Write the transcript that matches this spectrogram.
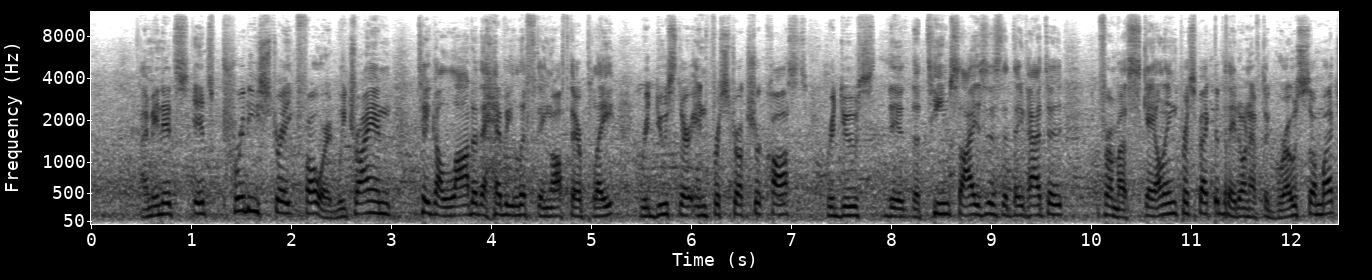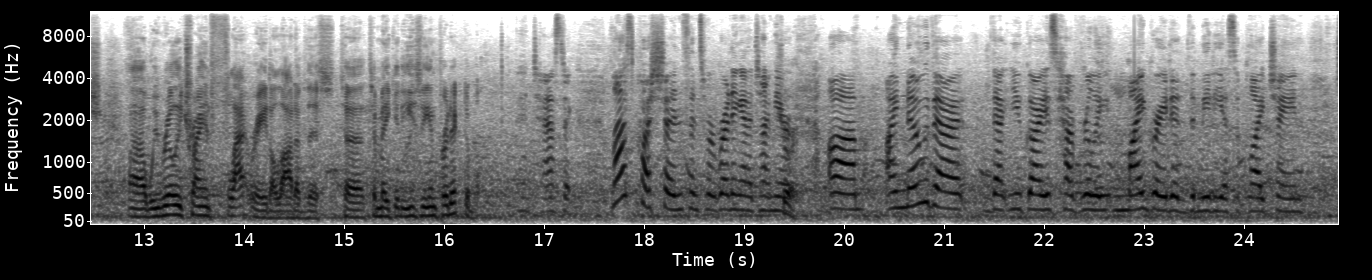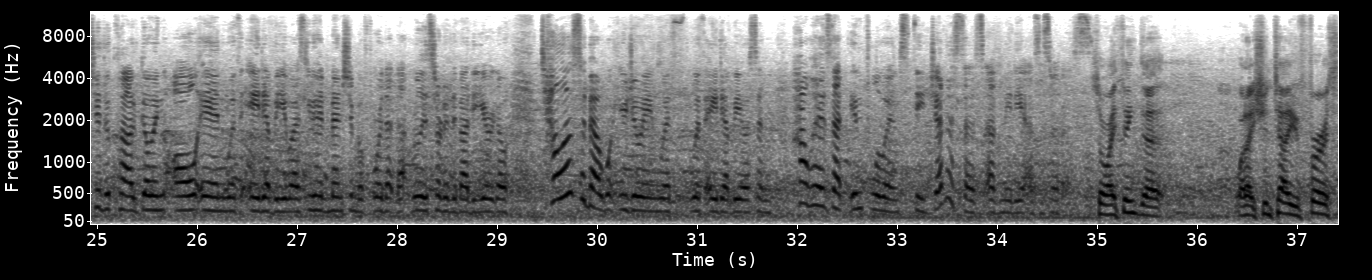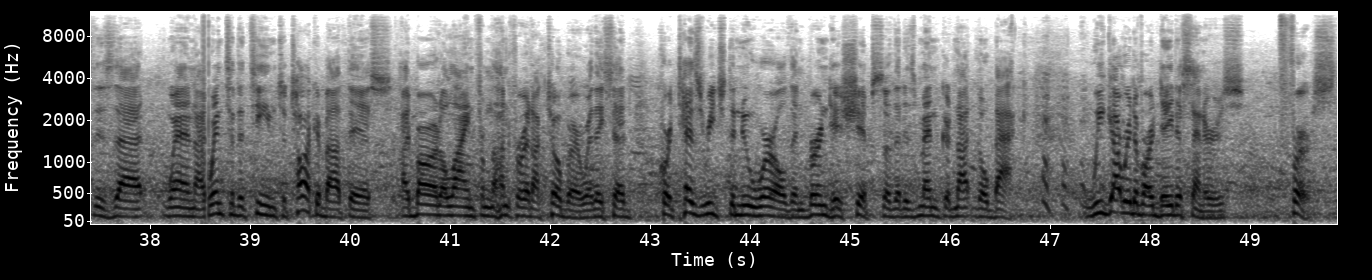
I mean, it's, it's pretty straightforward. We try and take a lot of the heavy lifting off their plate, reduce their infrastructure costs, reduce the, the team sizes that they've had to, from a scaling perspective, they don't have to grow so much. Uh, we really try and flat rate a lot of this to, to make it easy and predictable. Fantastic. Last question, since we're running out of time here. Sure. Um, I know that, that you guys have really migrated the media supply chain to the cloud, going all in with AWS. You had mentioned before that that really started about a year ago. Tell us about what you're doing with, with AWS and how has that influenced the genesis of media as a service? So I think that what I should tell you first is that when I went to the team to talk about this, I borrowed a line from the Hunt for Red October where they said, Cortez reached the new world and burned his ships so that his men could not go back. we got rid of our data centers first,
